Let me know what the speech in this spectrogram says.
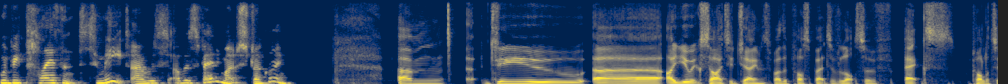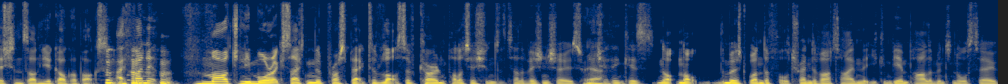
would be pleasant to meet. I was I was very much struggling. Um, do you uh, are you excited, James, by the prospect of lots of ex politicians on your goggle box? I find it marginally more exciting the prospect of lots of current politicians with television shows, which Yeah. I think is not not the most wonderful trend of our time that you can be in Parliament and also,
